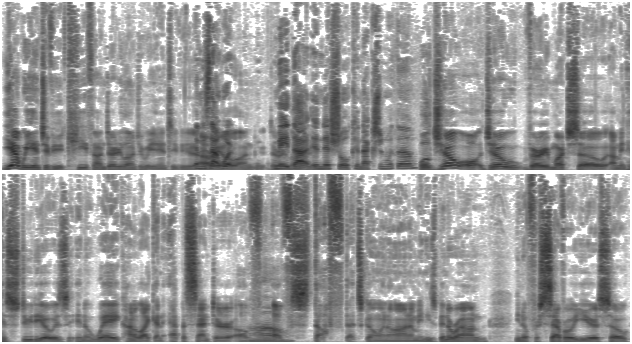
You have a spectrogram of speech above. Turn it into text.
Yeah, we interviewed Keith on Dirty Laundry. We interviewed And is Ariel that what on Dirty made that initial connection with them? Well, Joe, Joe, very much so. I mean, his studio is in a way kind of like an epicenter of Oh. of stuff that's going on. I mean, he's been around, you know, for several years, so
